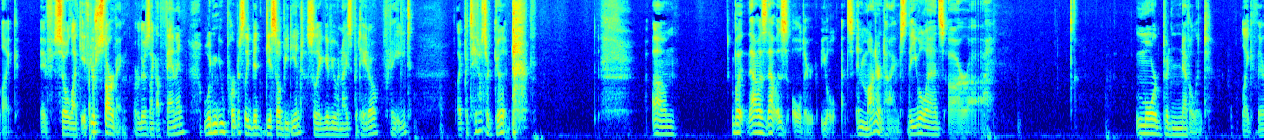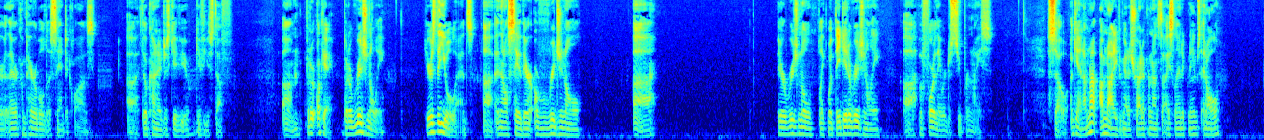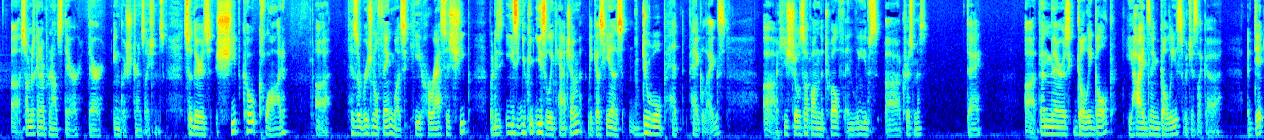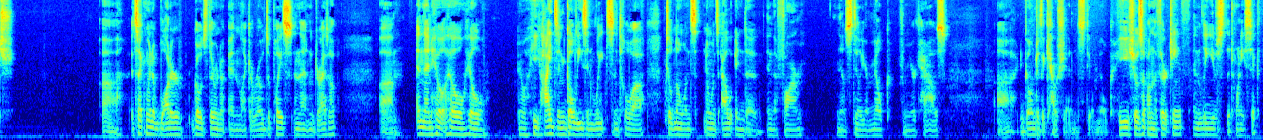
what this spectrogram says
Like, if so, like if you're starving or there's like a famine, wouldn't you purposely be disobedient so they give you a nice potato to eat? Like potatoes are good. um. But that was that was older Yule lads. In modern times, the Yule lads are. Uh, more benevolent. Like they're they're comparable to Santa Claus. Uh, they'll kind of just give you give you stuff. Um, but okay, but originally, here's the Yule Lads, uh, and then I'll say their original. Uh, their original like what they did originally, uh, before they were just super nice. So again, I'm not I'm not even gonna try to pronounce the Icelandic names at all uh, so I'm just gonna pronounce their their English translations. So there's Sheep-Cote Clod. Uh, his original thing was he harasses sheep but is easy. You can easily catch him because he has dual pet peg legs. Uh, he shows up on the twelfth and leaves uh, Christmas Day. Uh, then there's Gully Gawk. He hides in gullies, which is like a a ditch. Uh, it's like when water goes through and, and like erodes a place and then dries up. Um, and then he'll he'll he'll you know, he hides in gullies and waits until uh until no one's no one's out in the in the farm. And he'll steal your milk from your cows. Uh, go into the cowshed and steal milk. He shows up on the thirteenth and leaves the twenty sixth.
